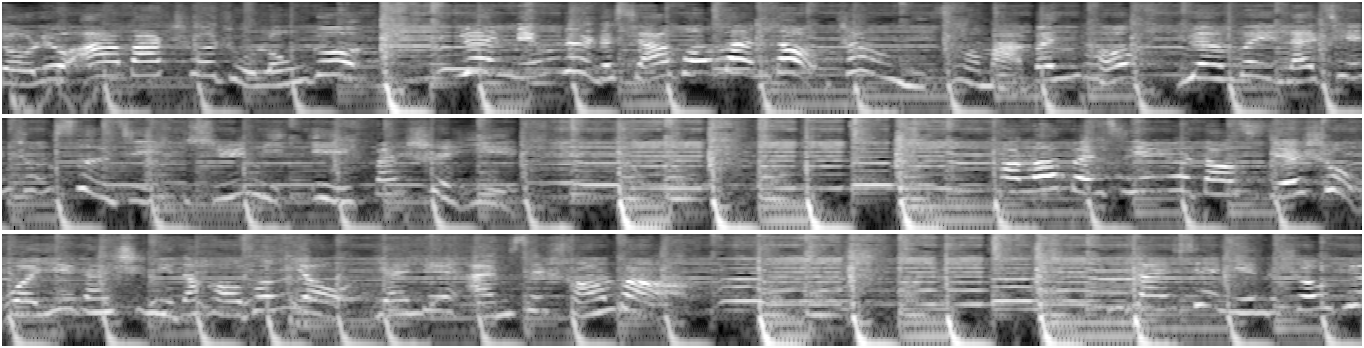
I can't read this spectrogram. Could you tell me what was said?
九六阿八车主龙哥，愿明日的霞光万道照你策马奔腾，愿未来前程似锦，许你一番顺意。好了，本次音乐到此结束，我依然是你的好朋友，延边 MC 爽宝，感谢您的收听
